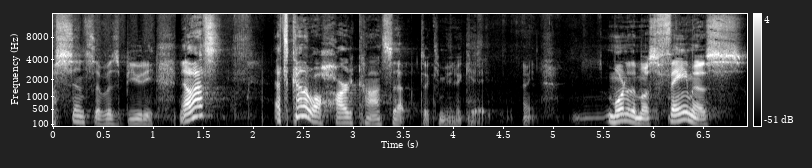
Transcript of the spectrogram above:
a sense of his beauty. Now, that's that's kind of a hard concept to communicate. I mean, one of the most famous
